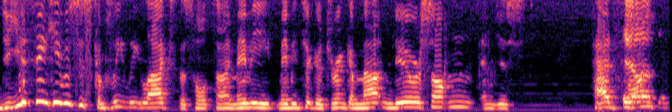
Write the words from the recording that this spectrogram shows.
do you think he was just completely lax this whole time? Maybe maybe took a drink of Mountain Dew or something and just had fun. You know,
